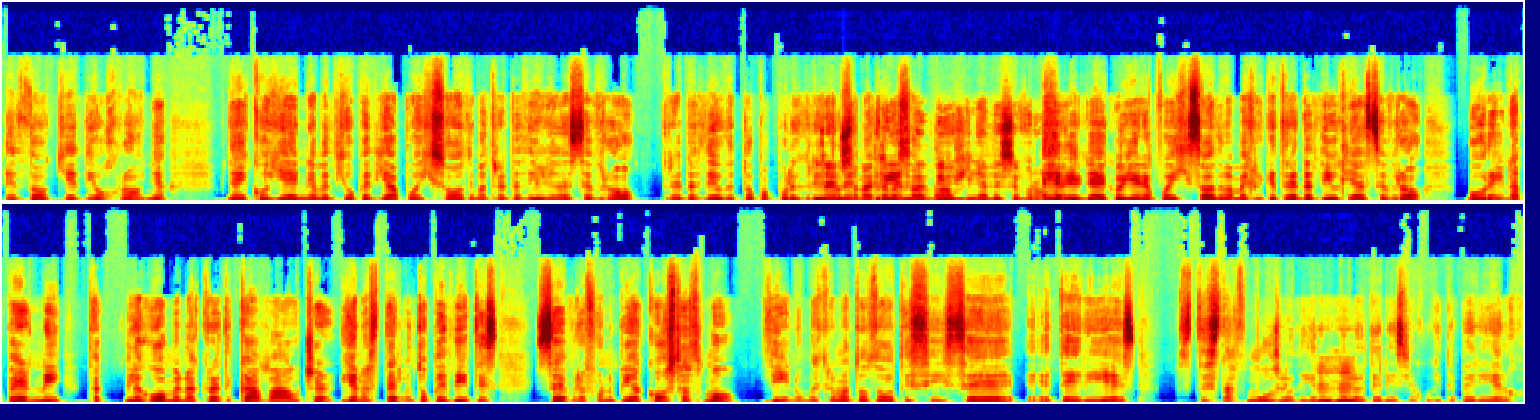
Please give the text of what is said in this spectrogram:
εδώ και δύο χρόνια, μια οικογένεια με δύο παιδιά που έχει εισόδημα 32.000 ευρώ, 32 γιατί το είπα πολύ γρήγορα ναι, ναι, σαν να 32.000 ευρώ. Ε, ναι. μια οικογένεια που έχει εισόδημα μέχρι και 32.000 ευρώ μπορεί να παίρνει τα λεγόμενα κρατικά voucher για να στέλνει το παιδί της σε βρεφονιπιακό σταθμό. Δίνουμε χρηματοδότηση σε εταιρείες σε σταθμούς δηλαδή, για να μην mm-hmm. λέω εταιρείες και ακούγεται περίεργο,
